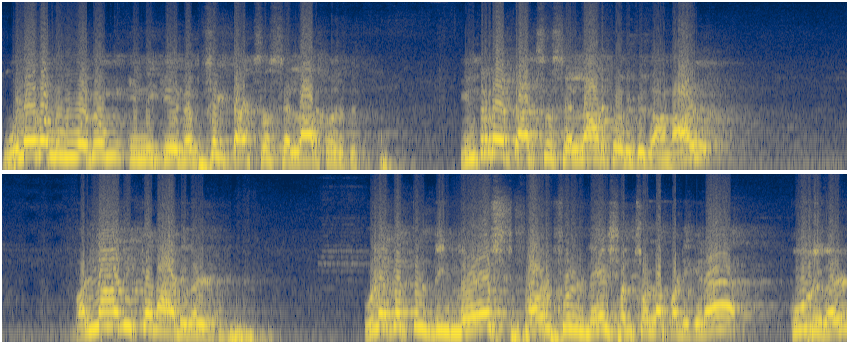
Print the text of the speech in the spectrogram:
உலகம் முழுவதும் இன்னைக்கு வெப்சைட் ஆக்சஸ் எல்லாருக்கும் இருக்குது. இன்டர்நெட் ஆக்சஸ் எல்லாருக்கும் இருக்குது. ஆனால் வல்லாதிக்க நாடுகள் உலகத்தில் தி மோஸ்ட் பவர்ஃபுல் நேஷன் சொல்லப்படுகிற கூறுகள்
